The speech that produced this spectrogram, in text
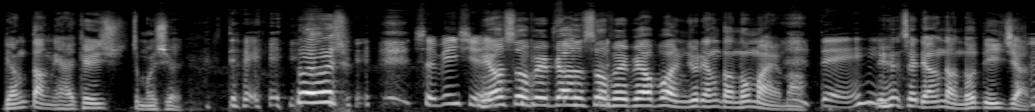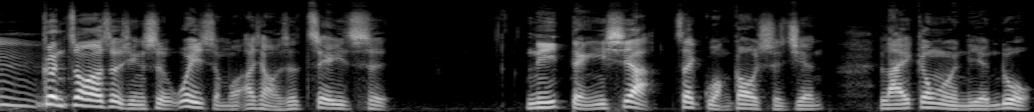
两档，你还可以怎么选？对，对，随便选。你要射飞镖就射飞镖，不然你就两档都买嘛。对，因为这两档都低价的。嗯，更重要的事情是，为什么阿强老师这一次，你等一下在广告时间来跟我们联络，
